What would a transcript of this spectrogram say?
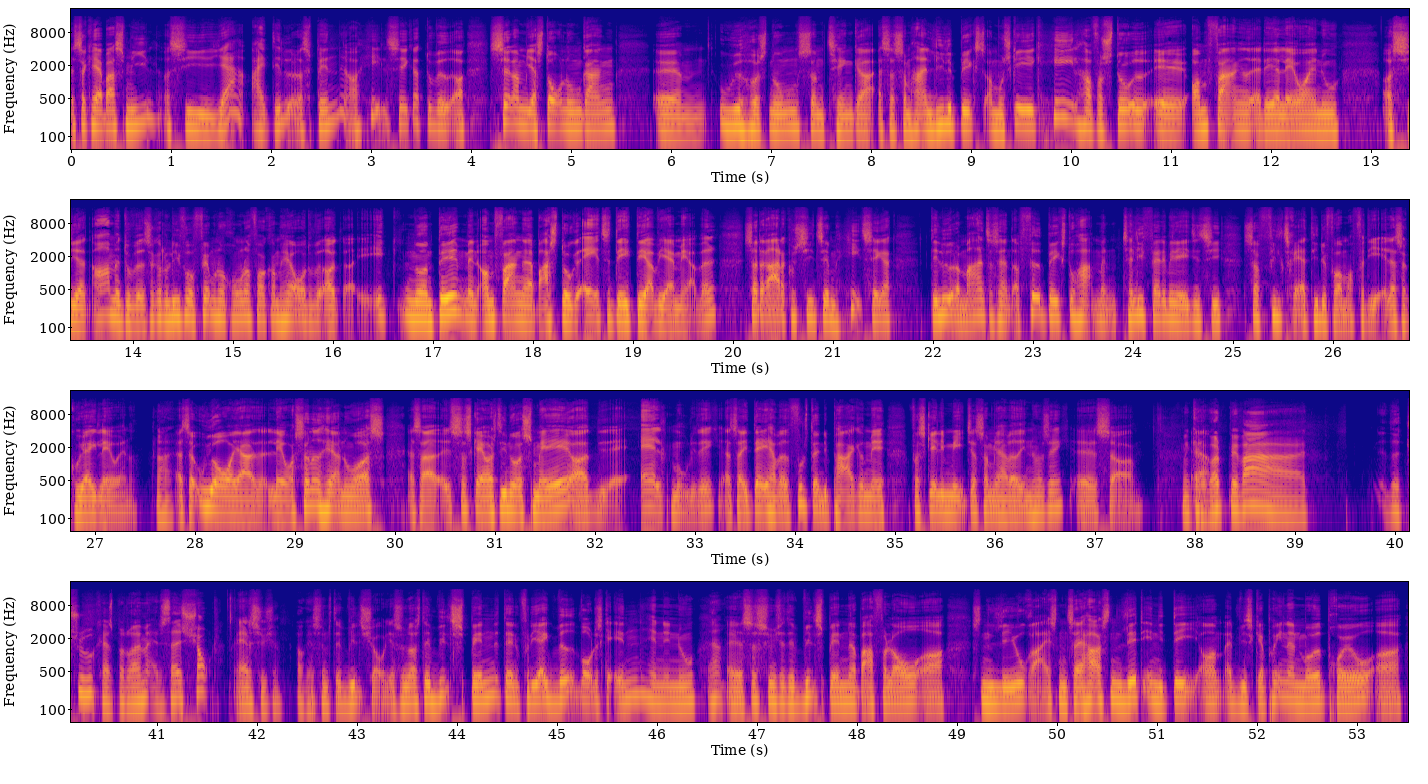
så kan jeg bare smile og sige, ja, ej, det lyder da spændende, og helt sikkert, du ved, og selvom jeg står nogle gange øhm, ude hos nogen, som tænker, altså som har en lille biks, og måske ikke helt har forstået øh, omfanget af det, jeg laver endnu, og siger, at men du ved, så kan du lige få 500 kroner for at komme herover, du ved, og, og ikke noget om det, men omfanget er bare stukket af til det er ikke der, vi er mere, vel? Så er det rart at kunne sige til dem, helt sikkert, det lyder da meget interessant og fed biks, du har, men tag lige fat i mit agency, så filtrerer de det for mig, fordi ellers så kunne jeg ikke lave andet. Nej. Altså udover at jeg laver sådan noget her nu også, altså så skal jeg også lige nå at smage og alt muligt, ikke? Altså i dag har været fuldstændig pakket med forskellige medier, som jeg har været inde hos, ikke? Øh, Så Men kan. Ja. du godt bevare The True Kasper Drømme? Er det stadig sjovt? ja, det synes jeg. Okay. Jeg synes, det er vildt sjovt. Jeg synes også, det er vildt spændende, den, fordi jeg ikke ved, hvor det skal ende hen endnu. Ja. Øh, så synes jeg, det er vildt spændende at bare få lov at sådan leve rejsen. Så jeg har sådan lidt en idé om, at vi skal på en eller anden måde prøve at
